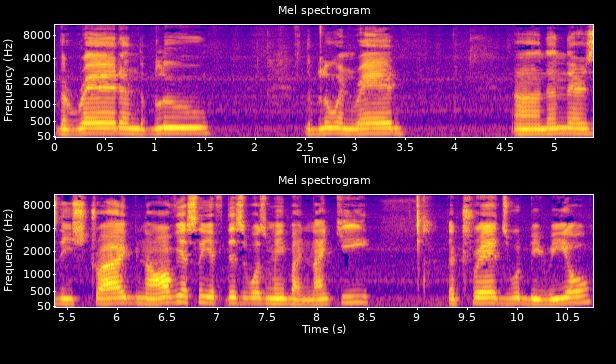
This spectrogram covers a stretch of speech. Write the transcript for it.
The red and the blue. The blue and red. Uh, then there's the stripe. Now, obviously, if this was made by Nike, the treads would be real.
